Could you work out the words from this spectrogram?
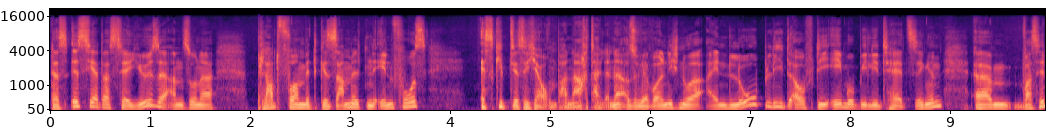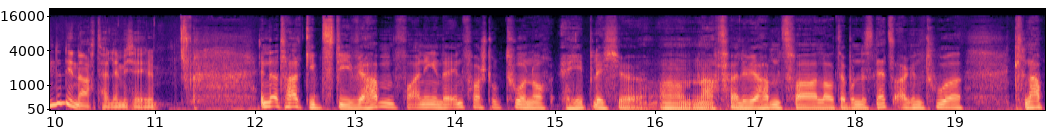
das ist ja das Seriöse an so einer Plattform mit gesammelten Infos. Es gibt ja sicher auch ein paar Nachteile. Ne? Also wir wollen nicht nur ein Loblied auf die E-Mobilität singen. Ähm, was sind denn die Nachteile, Michael? In der Tat gibt's die. Wir haben vor allen Dingen in der Infrastruktur noch erhebliche ähm, Nachteile. Wir haben zwar laut der Bundesnetzagentur knapp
